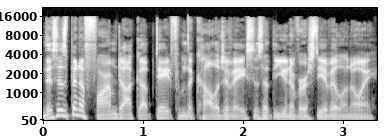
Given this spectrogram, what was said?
This has been a farmdoc update from the College of ACES at the University of Illinois.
